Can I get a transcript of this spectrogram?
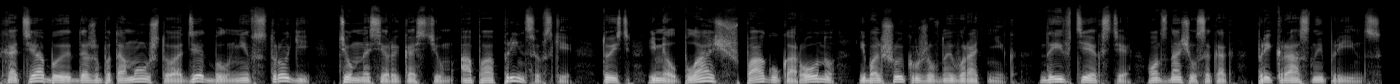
Хотя бы даже потому, что одет был не в строгий темно-серый костюм, а по-принцевски, то есть имел плащ, шпагу, корону и большой кружевной воротник. Да и в тексте он значился как «прекрасный принц».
